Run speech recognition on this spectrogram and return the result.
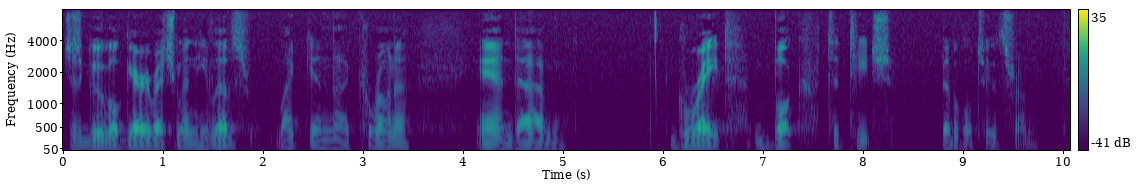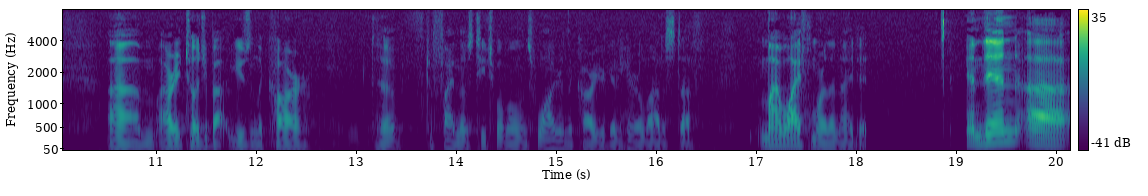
just Google Gary Richmond. He lives like in uh, Corona, and um, great book to teach biblical truths from. Um, I already told you about using the car to to find those teachable moments while you're in the car. You're going to hear a lot of stuff. My wife more than I did. And then uh,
